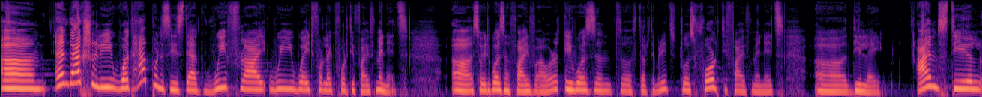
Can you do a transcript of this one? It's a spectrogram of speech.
Um, and actually, what happens is that we fly, we wait for like 45 minutes. Uh, so it wasn't five hours, it wasn't uh, 30 minutes, it was 45 minutes uh, delay. I'm still,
